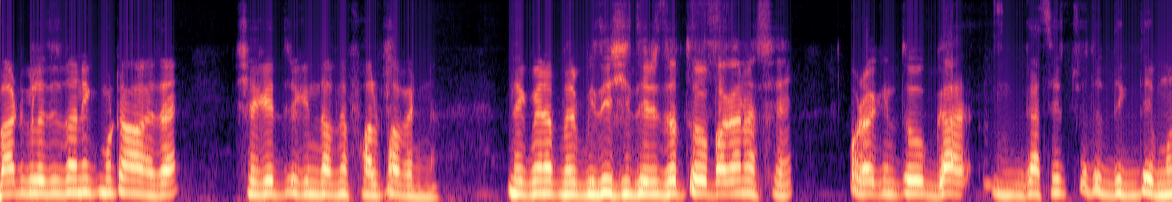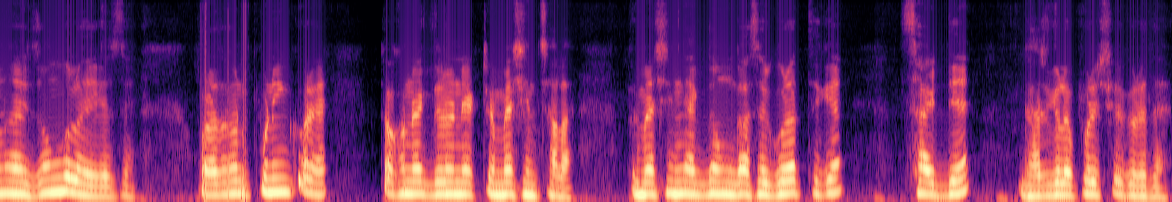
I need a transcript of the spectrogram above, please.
বাটগুলো যদি অনেক মোটা হয়ে যায়, সেক্ষেত্রে কিন্তু আপনি ফল পাবেন না। দেখবেন আপনার বিদেশিদের যত বাগান আছে, ওরা কিন্তু গাছের চতুর্দিক দিয়ে মনে হয় জঙ্গল হয়ে গেছে। ওরা যখন পুনিং করে, তখন এক ধরনের একটা মেশিন চালায়। ওই মেশিন একদম গাছের গোড়ার থেকে সাইড দিয়ে ঘাসগুলো পরিষ্কার করে দেয়।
